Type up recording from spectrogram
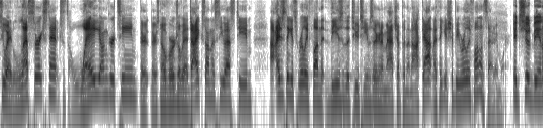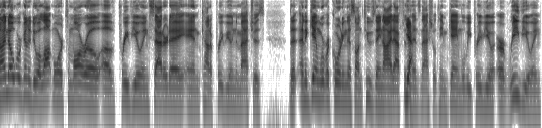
to a lesser extent, because it's a way younger team. There, there's no Virgil Van Dijk's on this U.S. team. I I just think it's really fun that these are the two teams that are going to match up in the knockout, and I think it should be really fun on Saturday morning. It should be, and I know we're going to do a lot more tomorrow of previewing Saturday and kind of previewing the matches. That and again, we're recording this on Tuesday night after the Yeah. men's national team game. We'll be previewing or reviewing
